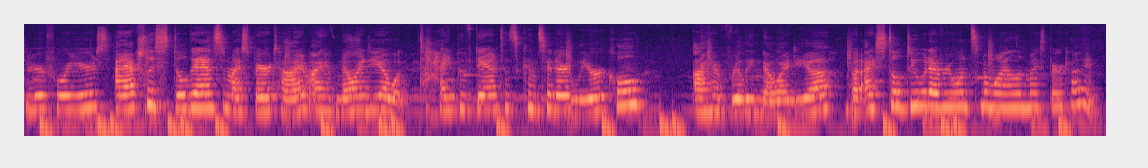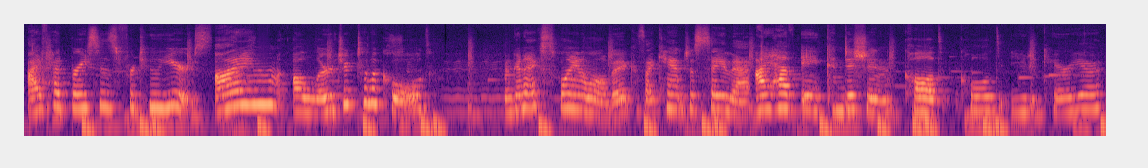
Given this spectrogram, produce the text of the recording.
three or four years. I actually still dance in my spare time. I have no idea what type of dance is considered lyrical. I have really no idea, but I still do it every once in a while in my spare time. I've had braces for two years. I'm allergic to the cold. I'm gonna explain a little bit because I can't just say that. I have a condition called cold urticaria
